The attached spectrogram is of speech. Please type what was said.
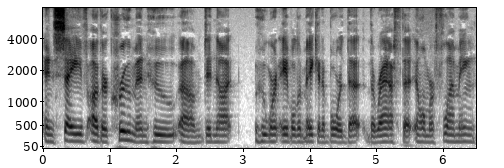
and save other crewmen who um, did not who weren't able to make it aboard that the raft that Elmer Fleming,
